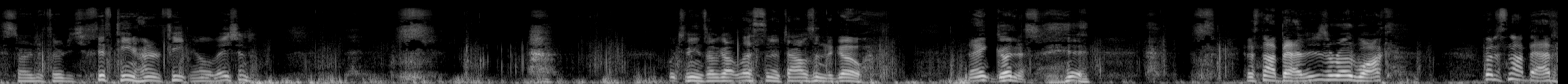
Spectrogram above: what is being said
Started at 30, 1,500 feet in elevation, which means I've got less than a thousand to go. Thank goodness. it's not bad. It is a road walk, but it's not bad.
